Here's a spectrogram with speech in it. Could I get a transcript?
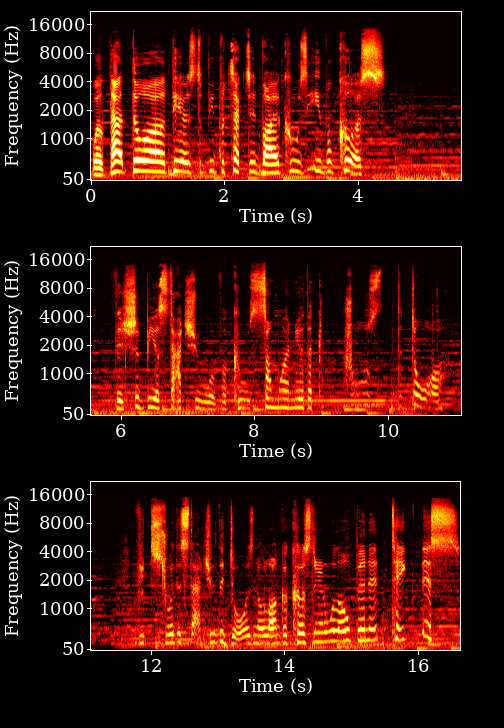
Well, that door appears to be protected by Aku's evil curse. There should be a statue of Aku somewhere near that controls the door. If you destroy the statue, the door is no longer cursed and it will open and take this.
